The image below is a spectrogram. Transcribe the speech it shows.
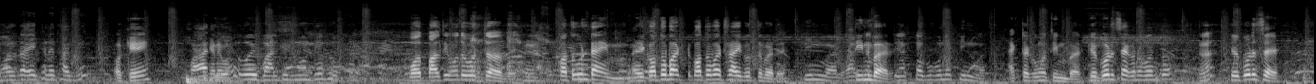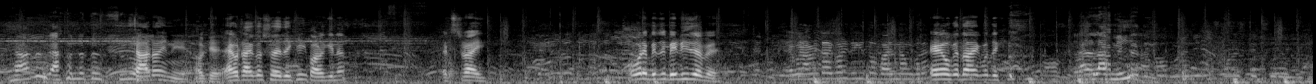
বলটা এখানে থাকবে। ওকে ওই বালতির মধ্যে ভরতে হবে। বল বালতির মধ্যে ভরতে হবে? কতক্ষণ টাইম এই কতবার কতবার ট্রাই করতে পারে? তিনবার। তিনবার? একটা কুপনে তিনবার। একটা তিনবার। কেউ করেছে এখনও পর্যন্ত? হ্যাঁ? কেউ করেছে? না এখন তো স্টার্ট হয়নি। ওকে একবার ট্রাই করে দেখি পারো কিনা? লেটস ট্রাই ওরে বেঁধে বেরিয়ে যাবে। এবার আমি ট্রাই করি দেখি তো বাড়ির নাম করে। এ ওকে দাও একবার দেখি। আমি? ও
